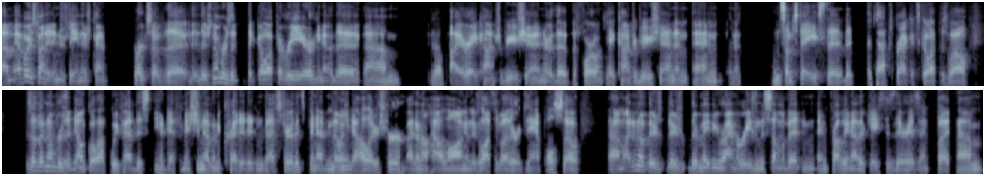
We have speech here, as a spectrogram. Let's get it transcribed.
Um, I've always found it interesting. There's kind of parts of the there's numbers that, that go up every year. You know the um, the IRA contribution or the the 401k contribution, and and in some states the, the the tax brackets go up as well. There's other numbers that don't go up. We've had this, you know, definition of an accredited investor that's been at a million dollars for I don't know how long, and there's lots of other examples. So um, I don't know if there's there's there may be rhyme or reason to some of it, and, and probably in other cases there isn't. But um,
